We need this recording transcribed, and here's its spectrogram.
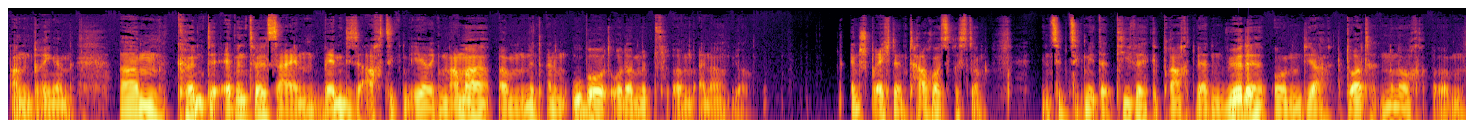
anbringen. Ähm, könnte eventuell sein, wenn diese 80-jährige Mama ähm, mit einem U-Boot oder mit ähm, einer ja, entsprechenden Tauchausrüstung in 70 Meter Tiefe gebracht werden würde und ja, dort nur noch ähm,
